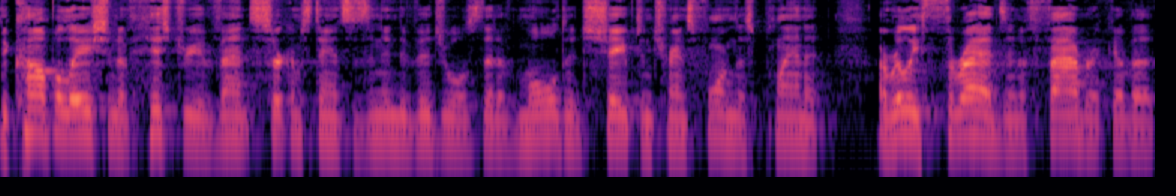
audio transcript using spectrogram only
the compilation of history, events, circumstances, and individuals that have molded, shaped, and transformed this planet are really threads in a fabric of a,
